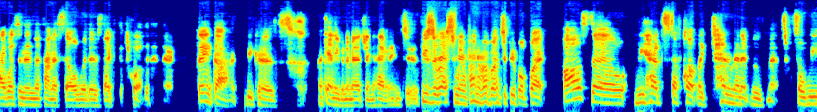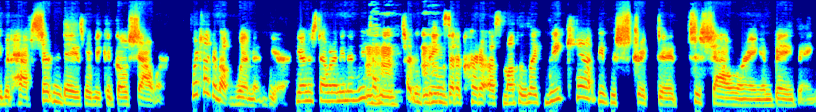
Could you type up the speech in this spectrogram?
I wasn't in the kind of cell where there's like the toilet in there. Thank God, because I can't even imagine having to use the restroom in front of a bunch of people. But also, we had stuff called like 10 minute movements. So we would have certain days where we could go shower. We're talking about women here. You understand what I mean? And we have mm-hmm. certain mm-hmm. things that occur to us monthly. Like we can't be restricted to showering and bathing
